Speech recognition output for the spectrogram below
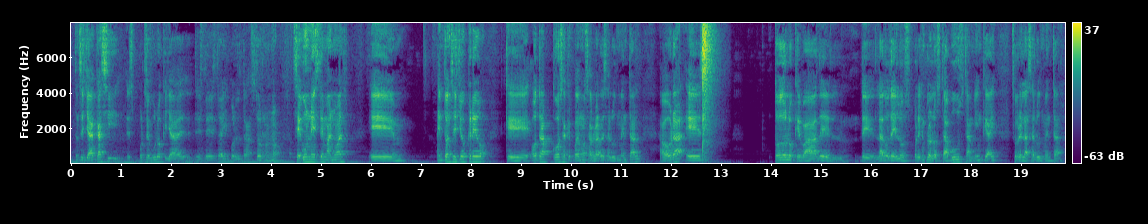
entonces ya casi es por seguro que ya esté está ahí por el trastorno, ¿no? Según este manual. Eh, entonces yo creo que otra cosa que podemos hablar de salud mental ahora es todo lo que va del, del lado de los, por ejemplo, los tabús también que hay sobre la salud mental.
